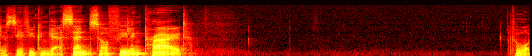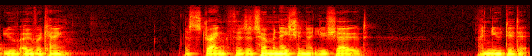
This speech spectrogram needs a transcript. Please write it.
Just see if you can get a sense of feeling proud for what you've overcame, the strength, the determination that you showed, and you did it.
